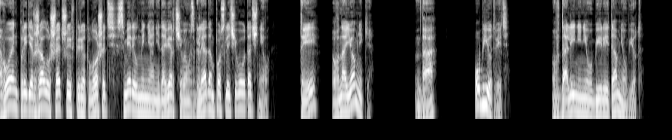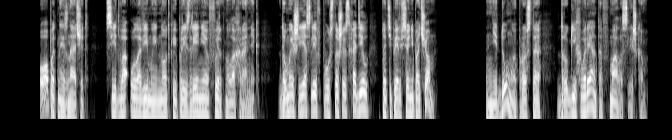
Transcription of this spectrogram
Воин придержал ушедшую вперед лошадь, смерил меня недоверчивым взглядом, после чего уточнил. «Ты в наемнике?» «Да». «Убьют ведь». «В долине не убили и там не убьют». «Опытный, значит», — с едва уловимой ноткой презрения фыркнул охранник. «Думаешь, если в пустоши сходил, то теперь все нипочем?» «Не думаю, просто других вариантов мало слишком.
